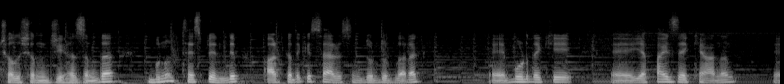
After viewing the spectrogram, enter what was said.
çalışanın cihazında bunun tespit edilip arkadaki servisin durdurularak e, buradaki e, yapay zekanın e,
